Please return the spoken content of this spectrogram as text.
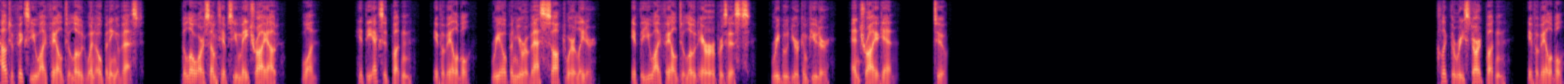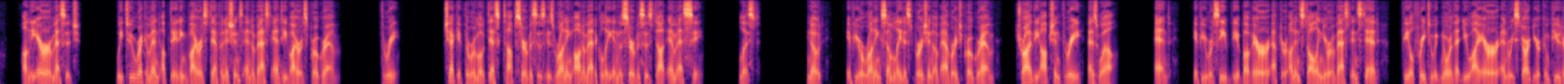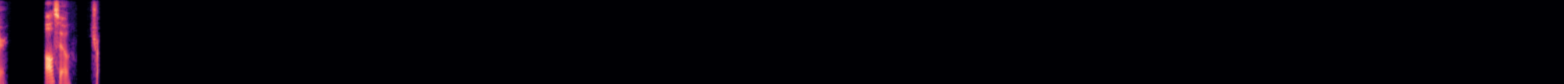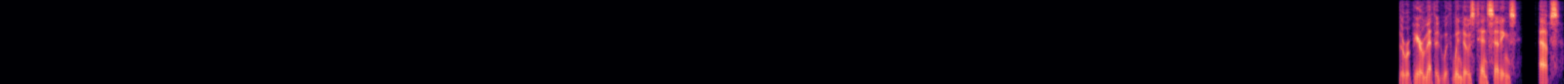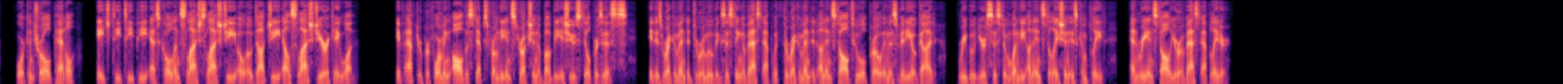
How to fix UI failed to load when opening Avast. Below are some tips you may try out. 1. Hit the exit button, if available, reopen your Avast software later. If the UI failed to load error persists, reboot your computer, and try again. 2. Click the restart button, if available, on the error message. We too recommend updating virus definitions and Avast antivirus program. 3. Check if the remote desktop services is running automatically in the services.msc list. Note, if you're running some latest version of average program, try the option 3 as well. And, if you received the above error after uninstalling your Avast instead, feel free to ignore that UI error and restart your computer. Also, The repair method with Windows 10 settings, apps, or control panel, https colon slash slash goo.gl slash jirk1. If after performing all the steps from the instruction above the issue still persists, it is recommended to remove existing Avast app with the recommended uninstall tool pro in this video guide, reboot your system when the uninstallation is complete, and reinstall your Avast app later.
